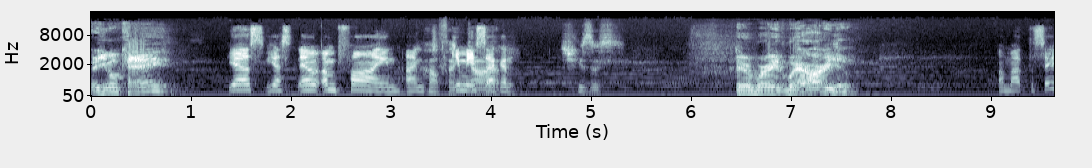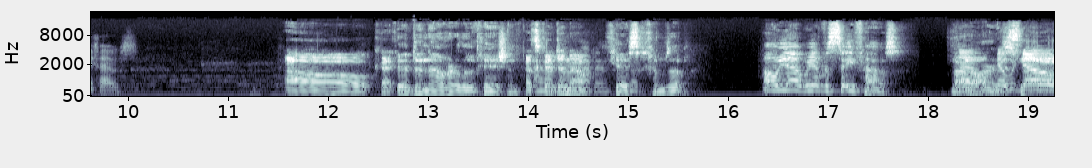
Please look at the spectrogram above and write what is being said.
Are you okay? yes, yes, no, I'm fine. I'm. Oh, give me God. a second. Jesus. You're worried. Where are you? I'm at the safe house. Oh, okay. Good to know her location. That's I good to don't know. In is. case it comes up. Oh yeah, we have a safe house. Not no, ours. no, It's no, not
